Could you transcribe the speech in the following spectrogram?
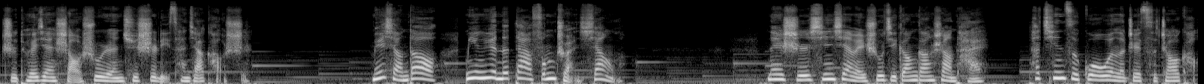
只推荐少数人去市里参加考试。没想到命运的大风转向了。那时新县委书记刚刚上台，他亲自过问了这次招考，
